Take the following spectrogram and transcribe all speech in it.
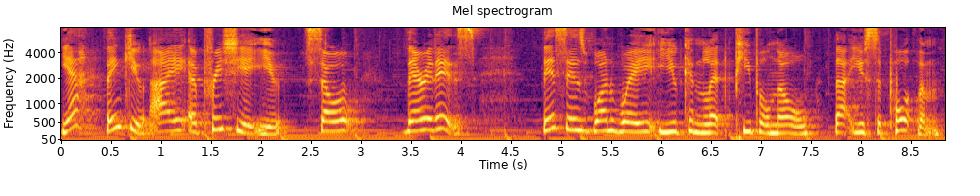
Yeah, thank you. I appreciate you. So there it is. This is one way you can let people know that you support them.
